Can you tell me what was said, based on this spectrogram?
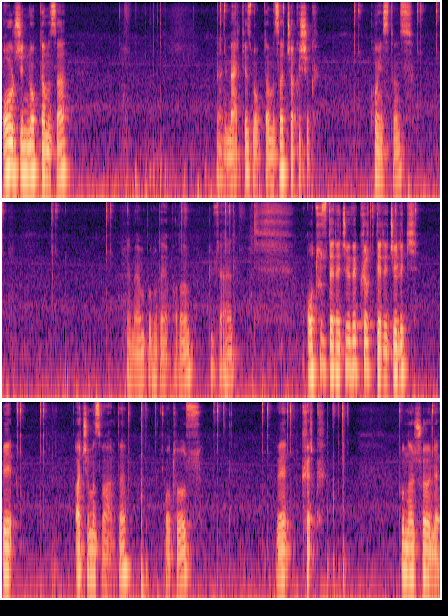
orijin noktamıza yani merkez noktamıza çakışık. Coinstance. Hemen bunu da yapalım. Güzel. 30 derece ve 40 derecelik bir açımız vardı. 30 ve 40. Bunları şöyle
